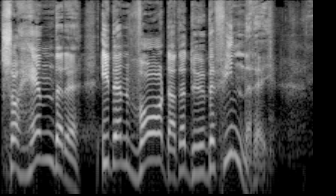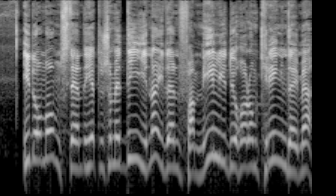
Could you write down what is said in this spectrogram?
så händer det i den vardag där du befinner dig. I de omständigheter som är dina, i den familj du har omkring dig, med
